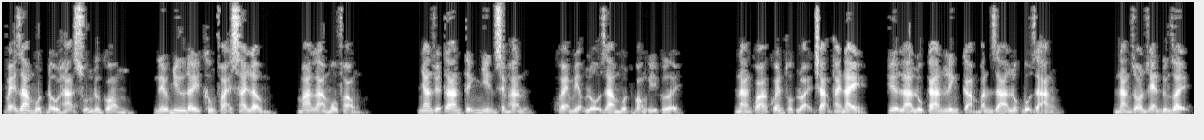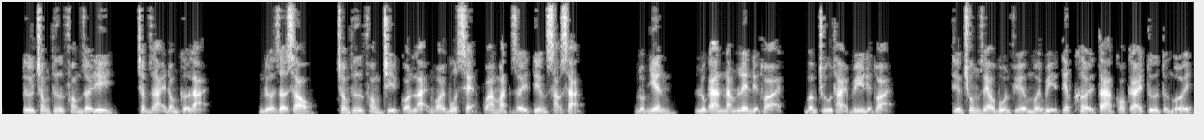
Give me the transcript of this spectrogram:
vẽ ra một đầu hạ xuống đường cong, nếu như đây không phải sai lầm, mà là mô phỏng. Nhan duyệt an tĩnh nhìn xem hắn, khoe miệng lộ ra một vòng ý cười. Nàng quá quen thuộc loại trạng thái này, kia là lục an linh cảm bắn ra lúc bộ dáng nàng rón rén đứng dậy, từ trong thư phòng rời đi, chậm dại đóng cửa lại. Nửa giờ sau, trong thư phòng chỉ còn lại ngòi bút xẹt qua mặt giấy tiếng xào xạc. Đột nhiên, lục an nắm lên điện thoại, bấm chu thải vi điện thoại. Tiếng trung reo bốn phía mới bị tiếp khởi, ta có cái tư tưởng mới.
